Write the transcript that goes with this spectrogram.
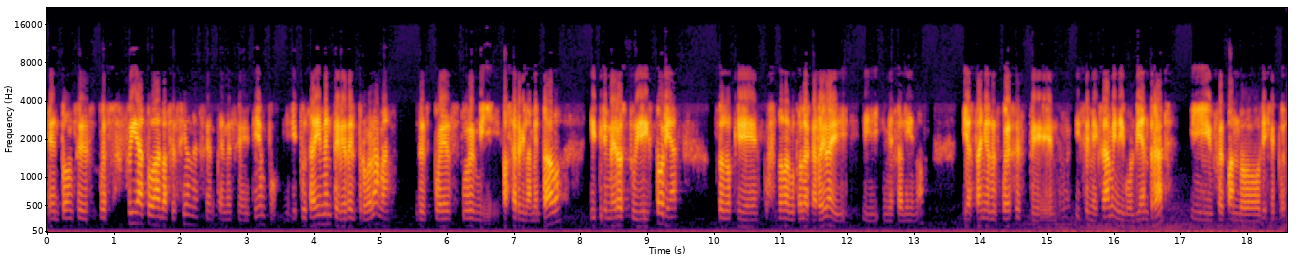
Entonces, pues fui a todas las sesiones en, ese tiempo y pues ahí me enteré del programa. Después tuve mi pase reglamentado y primero estudié historia, solo que pues, no me gustó la carrera y, y, me salí, ¿no? Y hasta años después este hice mi examen y volví a entrar y fue cuando dije, pues,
